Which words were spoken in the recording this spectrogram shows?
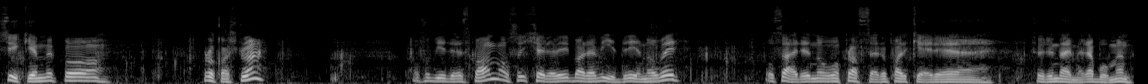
sykehjemmet på Klokkarstua og forbi idrettsbanen. Og så kjører vi bare videre innover. Og så er det noen plasser å parkere før du nærmer deg bommen.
